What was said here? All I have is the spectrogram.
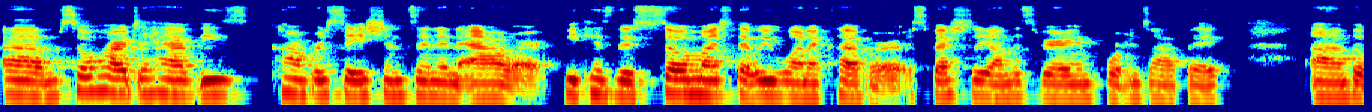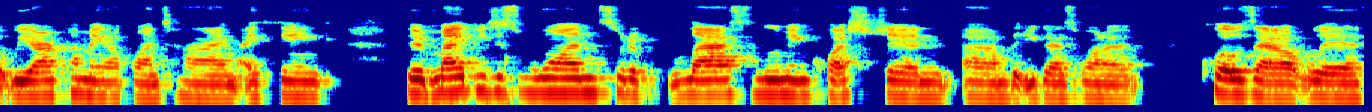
um, so hard to have these conversations in an hour because there's so much that we want to cover, especially on this very important topic. Um, but we are coming up on time. I think there might be just one sort of last looming question um, that you guys want to close out with.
